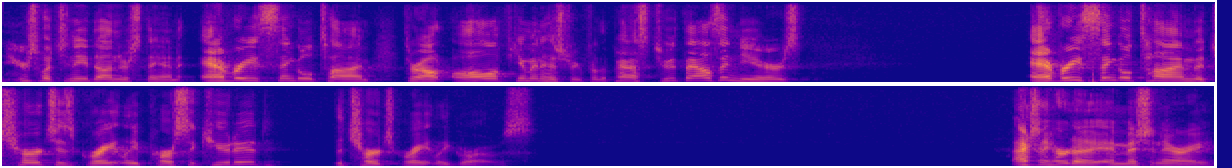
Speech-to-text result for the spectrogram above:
Here's what you need to understand every single time throughout all of human history for the past 2,000 years, every single time the church is greatly persecuted, the church greatly grows. I actually heard a, a missionary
